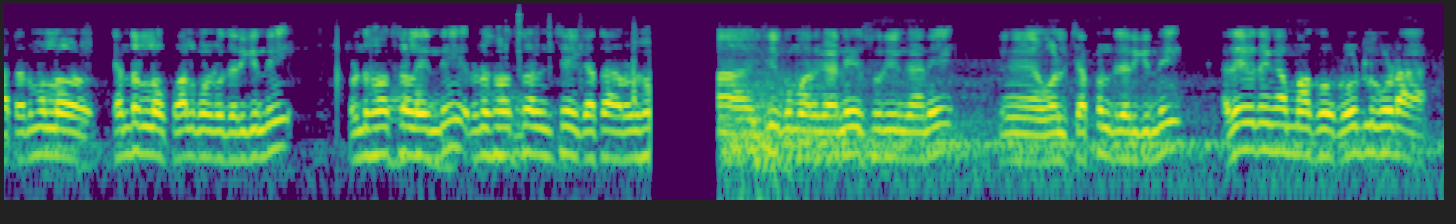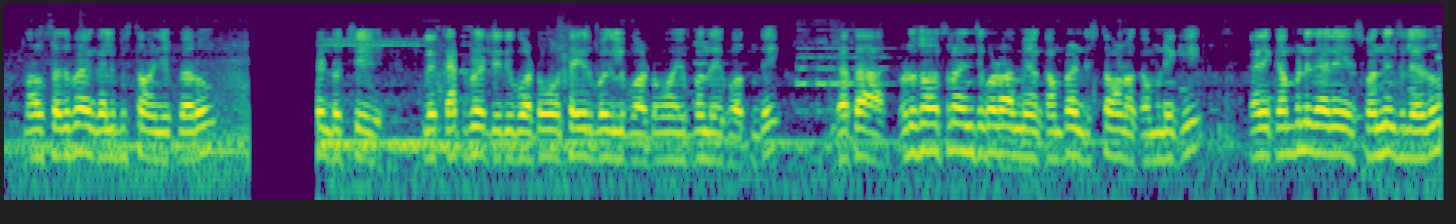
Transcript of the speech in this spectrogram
ఆ టర్ముల్లో టెండర్లో పాల్గొనడం జరిగింది. రెండు సంవత్సరాలు అయింది. రెండు సంవత్సరాల నుంచి గత రెండు విజయ్ కుమార్ కానీ సూర్యం కానీ వాళ్ళు చెప్పడం జరిగింది. అదేవిధంగా మాకు రోడ్లు కూడా మాకు సదుపాయం కల్పిస్తామని చెప్పారు. వచ్చి కట్ ప్లేట్లు ఇరిగిపోవటం టైర్ పగిలిపోవటం ఇబ్బంది అయిపోతుంది. గత రెండు సంవత్సరాల నుంచి కూడా మేము కంప్లైంట్ ఇస్తా ఉన్నాం కంపెనీకి. కానీ కంపెనీ దాన్ని స్పందించలేదు.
